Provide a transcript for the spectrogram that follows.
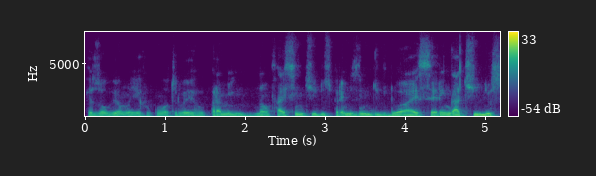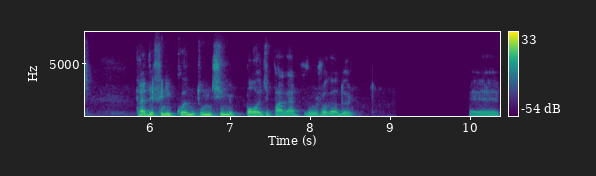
resolver um erro com outro erro. Para mim, não faz sentido os prêmios individuais serem gatilhos para definir quanto um time pode pagar por um jogador. É,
